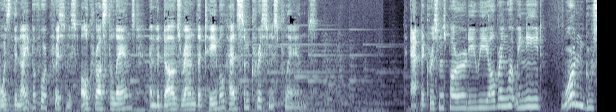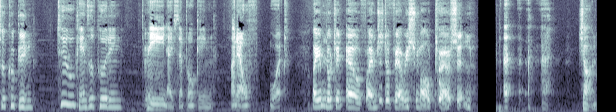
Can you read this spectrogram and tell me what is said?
'Twas the night before Christmas all across the lands, and the dogs round the table had some Christmas plans. At the Christmas party we all bring what we need. One goose a cooking, two cans of pudding, three knives a poking. An elf, what? I am not an elf, I am just a very small person. Uh, uh, uh, John,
